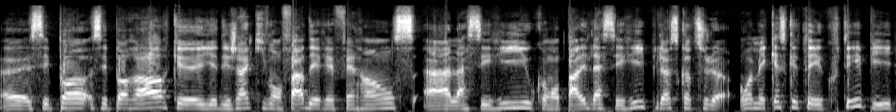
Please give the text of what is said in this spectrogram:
Euh, c'est pas c'est pas rare qu'il y a des gens qui vont faire des références à la série ou qu'on va parler de la série puis là c'est quand tu le ouais mais qu'est-ce que t'as écouté? Puis ils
